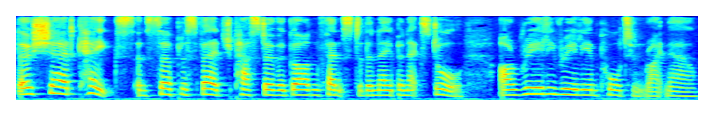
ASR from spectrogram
those shared cakes and surplus veg passed over garden fence to the neighbour next door are really, really important right now.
